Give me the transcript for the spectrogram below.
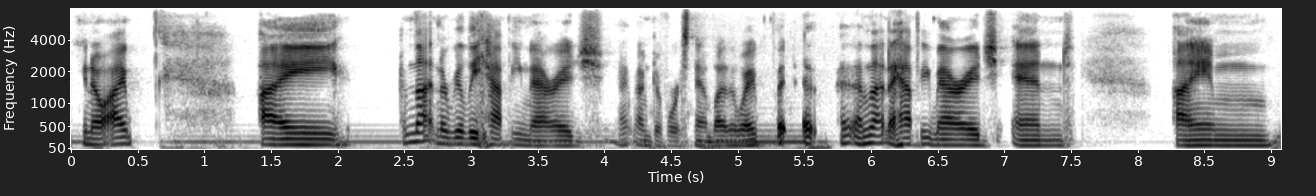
you know, I, I, I'm not in a really happy marriage. I'm divorced now, by the way, but uh, I'm not in a happy marriage, and I'm,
